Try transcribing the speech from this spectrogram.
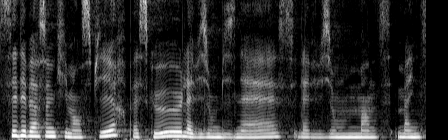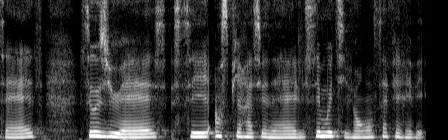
C'est des personnes qui m'inspirent parce que la vision business, la vision mindset, c'est aux US, c'est inspirationnel, c'est motivant, ça fait rêver.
